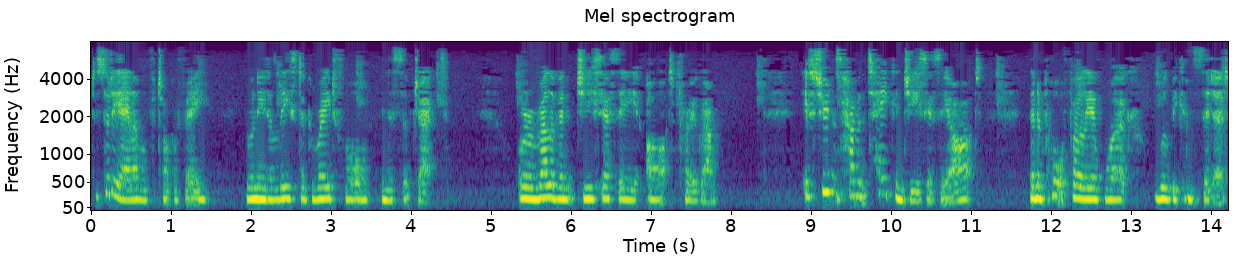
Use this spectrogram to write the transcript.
To study A-level photography, you will need at least a grade 4 in the subject or a relevant GCSE art programme. If students haven't taken GCSE art, then a portfolio of work will be considered.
